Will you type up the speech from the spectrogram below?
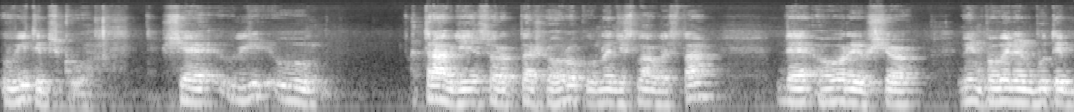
у Вітебську, ще у травні 41-го року надіслав листа, де говорив, що він повинен бути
